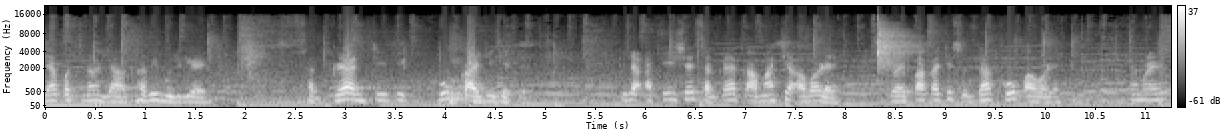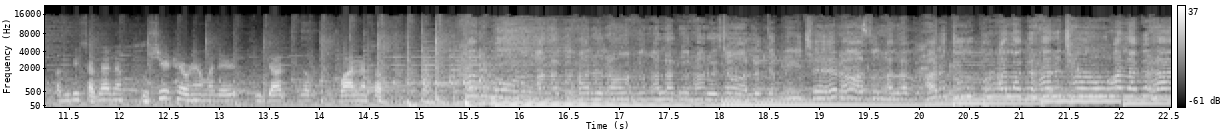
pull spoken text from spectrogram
पहिल्यापासून लाघावी मुलगी आहे. सगळ्यांची ती खूप काळजी घेते. तिला अतिशय सगळ्या कामाची आवड आहे. स्वयंपाकाची सुद्धा खूप आवड आहे. त्यामुळे अगदी सगळ्यांना खुशी ठेवण्यामध्ये तिच्यात वानच असतो. हर अलग हर राह अलग हर चाल के पीछे राज अलग हर धूप अलग हर छाँव अलग है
